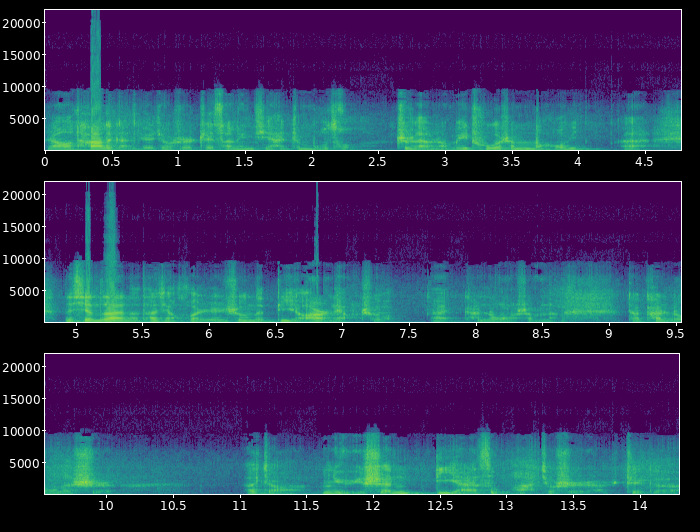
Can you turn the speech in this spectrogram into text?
然后他的感觉就是这三零七还真不错，质量上没出过什么毛病，哎，那现在呢，他想换人生的第二辆车，哎，看中了什么呢？他看中的是，呃，叫女神 DS 五啊，就是这个。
